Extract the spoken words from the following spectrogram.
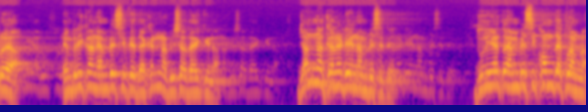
লয়া। আমেরিকান এম্বাসিতে দেখেন না ভিসা দেয় কিনা? যান না কানাডিয়ান এম্বাসিতে দুনিয়ায় তো এম্বাসি কম দেখলাম না।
